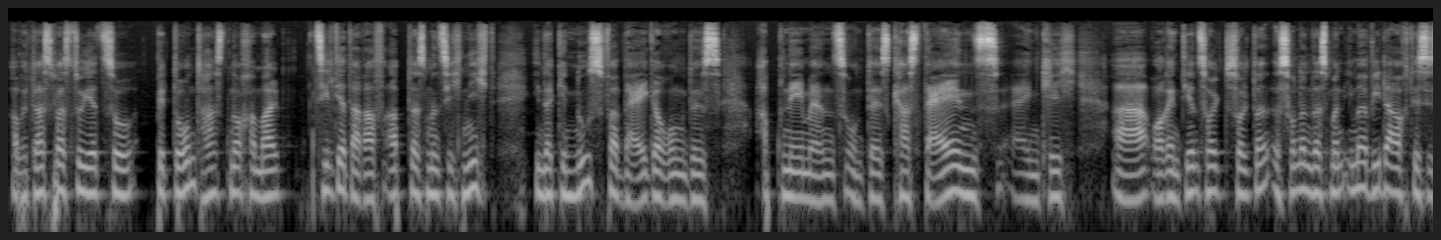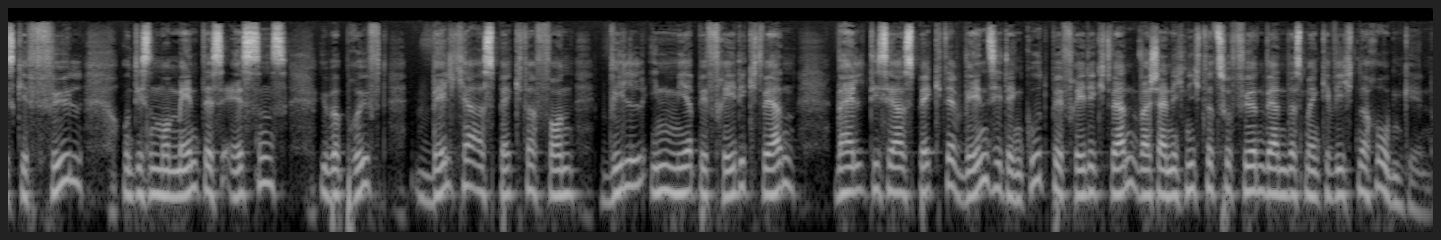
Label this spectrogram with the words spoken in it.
Aber das, was du jetzt so betont hast, noch einmal, zielt ja darauf ab, dass man sich nicht in der Genussverweigerung des Abnehmens und des Kasteiens eigentlich äh, orientieren sollte, sollte, sondern dass man immer wieder auch dieses Gefühl und diesen Moment des Essens überprüft, welcher Aspekt davon will in mir befriedigt werden, weil diese Aspekte, wenn sie denn gut befriedigt werden, wahrscheinlich nicht dazu führen werden, dass mein Gewicht nach oben gehen,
